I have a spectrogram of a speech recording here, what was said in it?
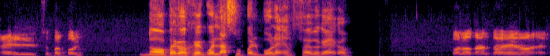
el Super Bowl. No, pero recuerda, Super Bowl es en febrero. Por lo tanto, eh, eh,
